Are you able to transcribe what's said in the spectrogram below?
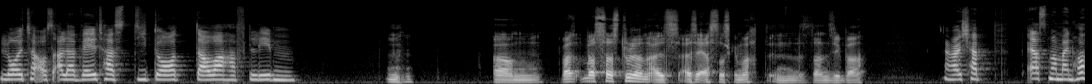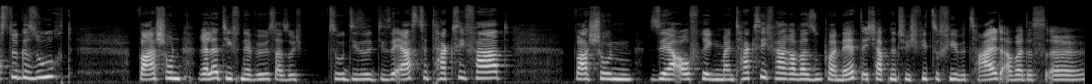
Leute aus aller Welt hast, die dort dauerhaft leben. Mhm. Ähm, was, was hast du dann als, als erstes gemacht in Sansibar? Ja, ich habe erstmal mein Hostel gesucht, war schon relativ nervös. Also ich, so diese, diese erste Taxifahrt war schon sehr aufregend. Mein Taxifahrer war super nett. Ich habe natürlich viel zu viel bezahlt, aber das äh,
